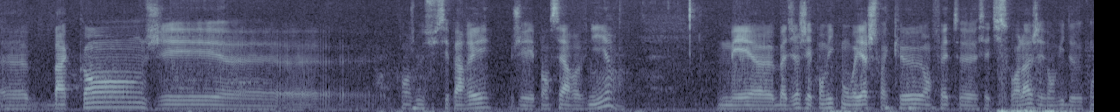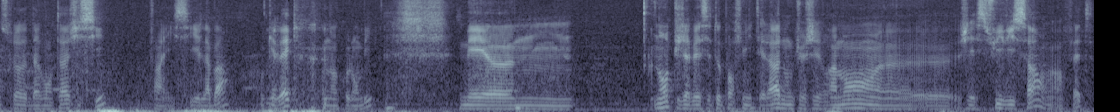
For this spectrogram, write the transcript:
Euh, bah, quand j'ai euh, quand je me suis séparé, j'ai pensé à revenir. Mais bah, déjà, j'ai pas envie que mon voyage soit que en fait cette histoire-là. J'avais envie de construire davantage ici, enfin ici et là-bas, au Québec, en Colombie. Mais euh, non, puis j'avais cette opportunité-là, donc j'ai vraiment euh, suivi ça en fait.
